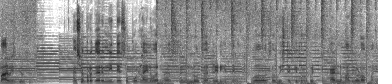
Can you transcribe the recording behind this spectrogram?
बावीस दिवसात. अशा प्रकारे मी ते सपोर्ट लाईनवरनं स्विंग लोचा ट्रेड घेतलेला. व सव्वीस टक्के प्रॉफिट काढलं माझं डॉकमध्ये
